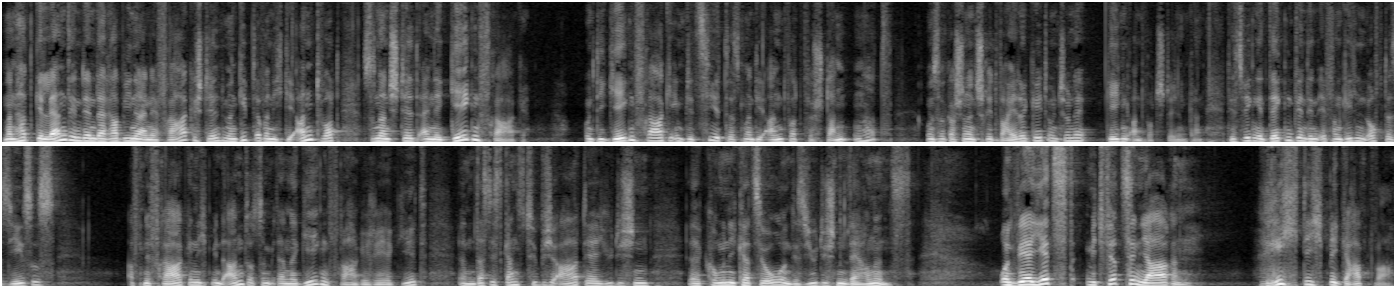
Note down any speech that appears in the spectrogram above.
man hat gelernt, indem der Rabbiner eine Frage stellt, man gibt aber nicht die Antwort, sondern stellt eine Gegenfrage. Und die Gegenfrage impliziert, dass man die Antwort verstanden hat und sogar schon einen Schritt weitergeht und schon eine Gegenantwort stellen kann. Deswegen entdecken wir in den Evangelien oft, dass Jesus auf eine Frage nicht mit Antwort, sondern mit einer Gegenfrage reagiert. Ähm, das ist ganz typische Art der jüdischen äh, Kommunikation, des jüdischen Lernens. Und wer jetzt mit 14 Jahren richtig begabt war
